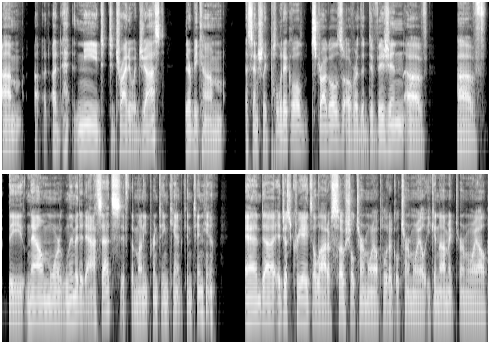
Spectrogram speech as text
um, a, a need to try to adjust? There become essentially political struggles over the division of of the now more limited assets if the money printing can't continue. And uh, it just creates a lot of social turmoil, political turmoil, economic turmoil,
